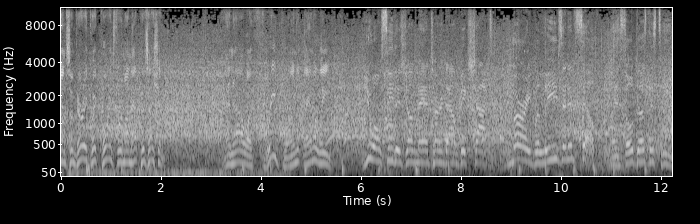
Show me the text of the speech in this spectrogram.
And some very quick points for him on that possession. And now a three-point Atlanta lead. You won't see this young man turn down big shots. Murray believes in himself, and so does this team.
